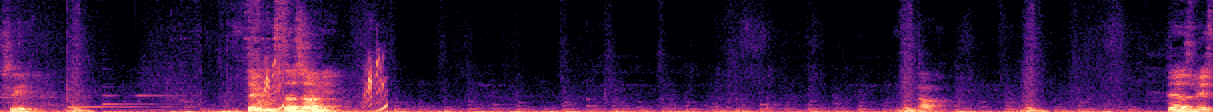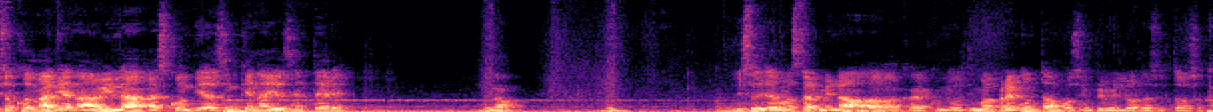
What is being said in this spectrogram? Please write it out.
Sí. ¿Te gusta Sony? No. ¿Te has visto con Mariana Ávila a escondidas sin que nadie se entere? No. Listo, ya hemos terminado. Acá con mi última pregunta. Vamos a imprimir los resultados, ¿ok?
